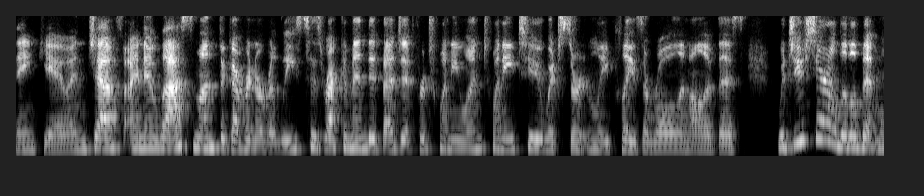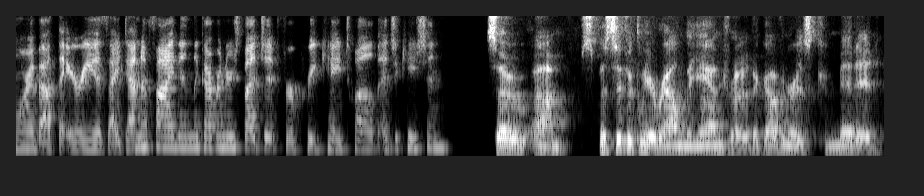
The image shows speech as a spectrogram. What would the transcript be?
Thank you. And Geoff, I know last month the governor released his recommended budget for 21 22, which certainly plays a role in all of this. Would you share a little bit more about the areas identified in the governor's budget for pre K 12 education? So, um, specifically around Leandro, the governor is committed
